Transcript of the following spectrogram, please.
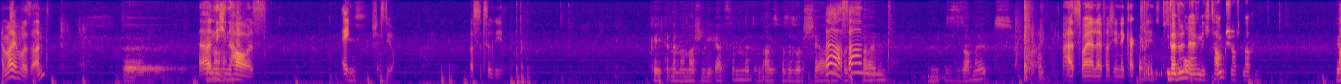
Einmal irgendwo Sand? Äh, Äh, Keine nicht ein Haus. Ey. dies- Scheiß dir. Was du zugehen. Okay, ich kann nehmen mal schon die Erze mit und alles, was er so an Scherben Ah, Sand! sammelt. Ah, zweierlei verschiedene Kakteen. Wer will Oh. denn eigentlich Taumschaft machen? Ja.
